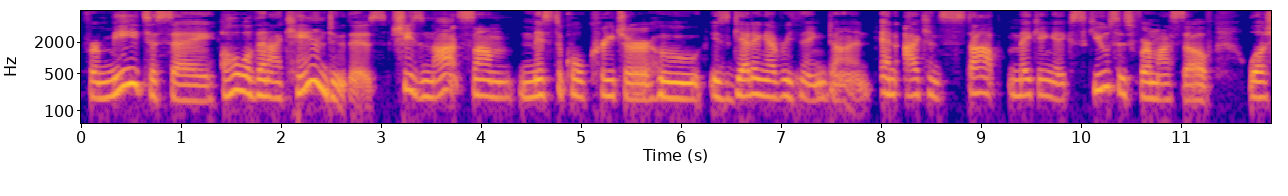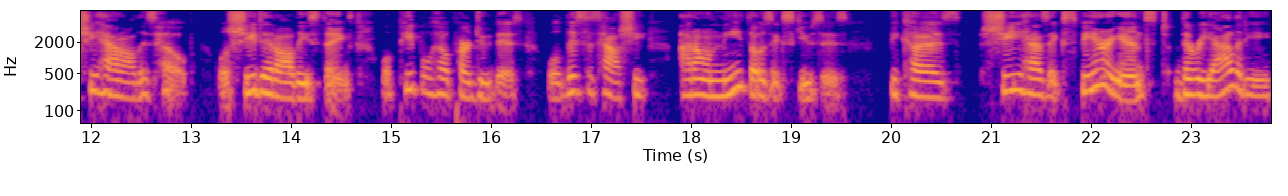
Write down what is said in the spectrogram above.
for me to say, oh, well, then I can do this. She's not some mystical creature who is getting everything done. And I can stop making excuses for myself. Well, she had all this help. Well, she did all these things. Well, people help her do this. Well, this is how she, I don't need those excuses because she has experienced the reality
